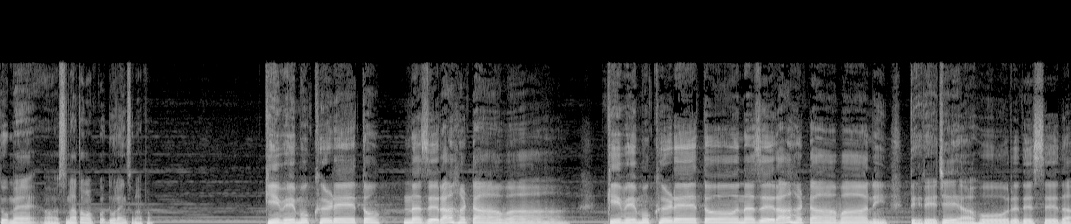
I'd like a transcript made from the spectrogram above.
तो मैं आ, सुनाता हूँ आपको दो लाइन सुनाता हूँ। कि वे मुखड़े तो नजरा हटावा कि वे मुखड़े तो नजरा हटावा नहीं तेरे जे होर दिसदा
